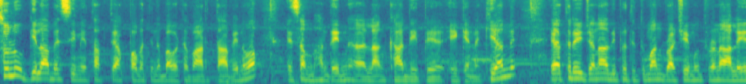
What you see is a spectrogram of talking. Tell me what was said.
සුළු ගිලා බැසීමේ තත්ත්වයක් පවතින බවට වාර්තා වෙනවා. ඒ සම්බන්ධයෙන් ලංකාදීපය ඒ ගැන කියන්නේ. ඒ අතරේ ජනාධිපතිතුමන් රජයේ මුද්‍රණාලය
